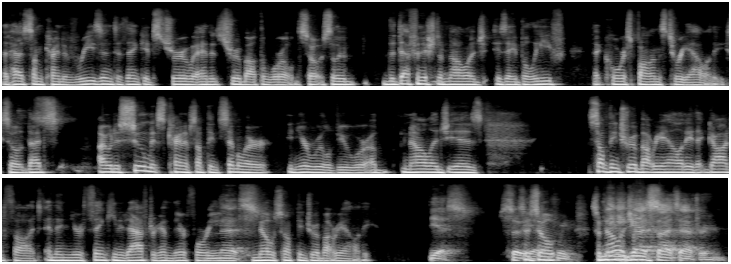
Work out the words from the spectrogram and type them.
that has some kind of reason to think it's true and it's true about the world. So, so the definition of knowledge is a belief that corresponds to reality. So that's I would assume it's kind of something similar in your worldview, where a knowledge is something true about reality that God thought, and then you're thinking it after Him. Therefore, you that's- know something true about reality. Yes. So So- yeah, so- we- So knowledge is thoughts after him.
